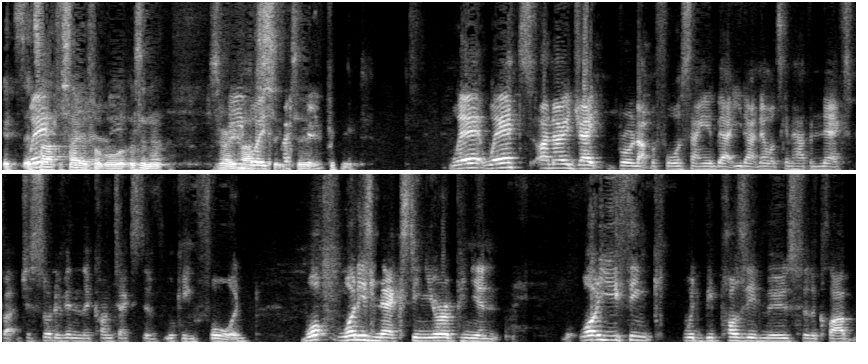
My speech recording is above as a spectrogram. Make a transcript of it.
it's it's Where- hard to say with football, isn't it? It's very hard to, to predict. Where, where t- I know Jake brought it up before, saying about you don't know what's going to happen next, but just sort of in the context of looking forward, what what is next in your opinion? What do you think would be positive moves for the club,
